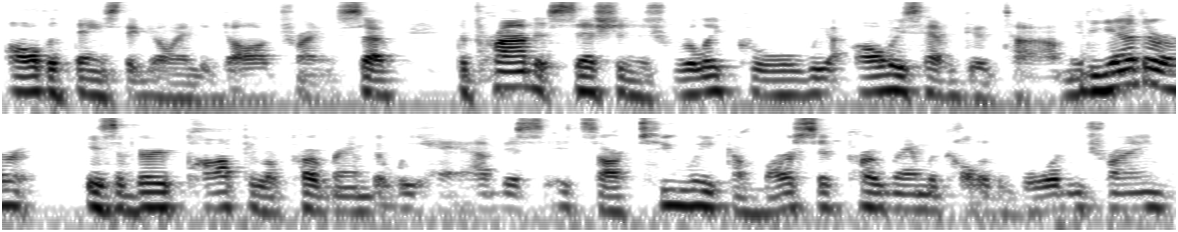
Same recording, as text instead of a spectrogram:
all the things that go into dog training. So the private session is really cool. We always have a good time. The other is a very popular program that we have. It's, it's our two week immersive program. We call it the Board and Train.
